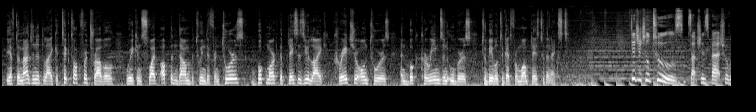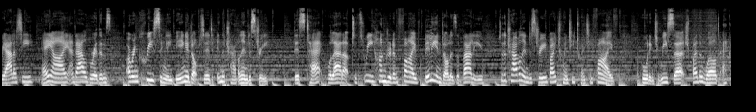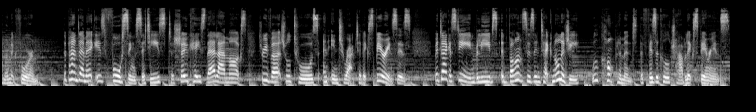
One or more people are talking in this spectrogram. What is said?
You have to imagine it like a TikTok for travel, where you can swipe up and down between different tours, bookmark the places you like, create your own tours, and book Careems and Ubers to be able to get from one place to the next. Digital tools such as virtual reality, AI, and algorithms are increasingly being adopted in the travel industry. This tech will add up to $305 billion of value to the travel industry by 2025 according to research by the World Economic Forum. The pandemic is forcing cities to showcase their landmarks through virtual tours and interactive experiences. But Dagestein believes advances in technology will complement the physical travel experience.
